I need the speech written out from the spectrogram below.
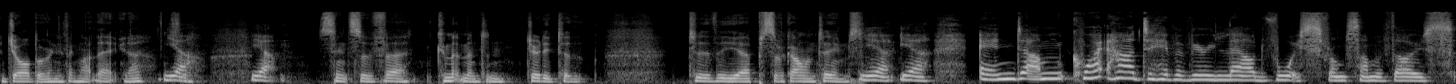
a job or anything like that, you know. Yeah. Yeah. sense of uh, commitment and duty to to the uh, Pacific Island teams. Yeah, yeah. And um, quite hard to have a very loud voice from some of those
